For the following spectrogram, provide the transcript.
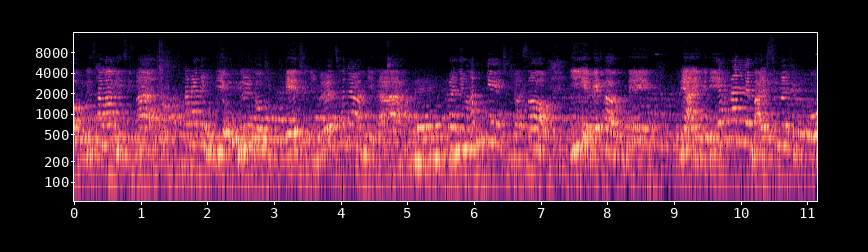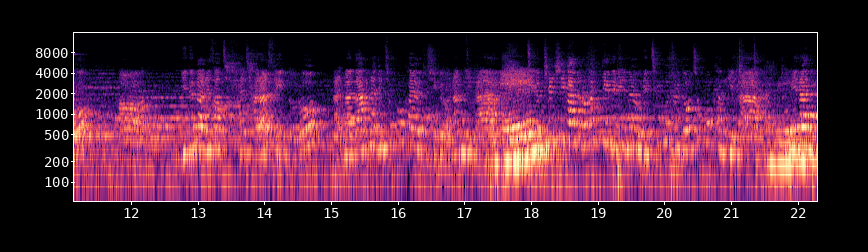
수 없는 상황이지만 하나님 우리 오늘도 기쁘게 주님을 찬양합니다. 하나님 함께 해주셔서 이 예배 가운데 우리 아이들이 하나님의 말씀을 듣고 어, 믿음 안에서 잘 자랄 수 있도록 날마다 하나님 축복하여 주시기 원합니다. 지금 실시간으로 함께 드리는 우리 친구들도 축복합니다. 동일한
